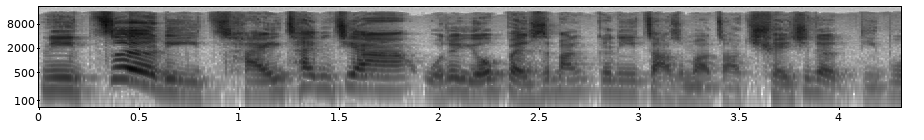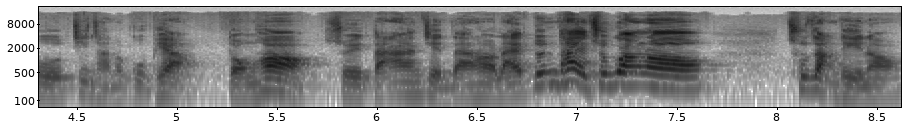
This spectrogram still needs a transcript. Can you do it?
你这里才参加，我就有本事帮跟你找什么找全新的底部进场的股票，懂哈？所以答案很简单哈，来敦泰出光喽，出涨停哦，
